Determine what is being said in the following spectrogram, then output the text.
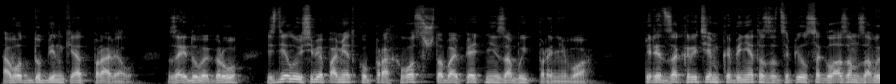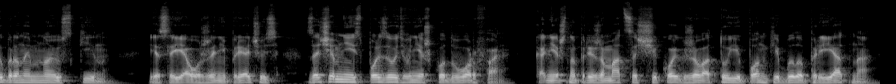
А вот дубинки отправил. Зайду в игру, сделаю себе пометку про хвост, чтобы опять не забыть про него. Перед закрытием кабинета зацепился глазом за выбранный мною скин. Если я уже не прячусь, зачем мне использовать внешку дворфа? Конечно, прижиматься щекой к животу японки было приятно,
